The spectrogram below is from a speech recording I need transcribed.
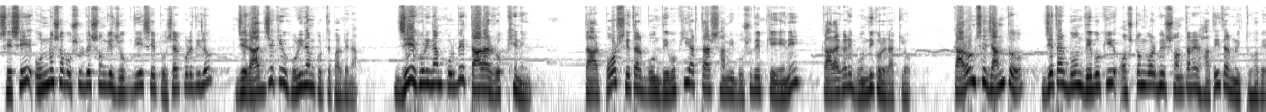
শেষে অন্য সব অসুরদের সঙ্গে যোগ দিয়ে সে প্রচার করে দিল যে রাজ্যে কেউ হরিনাম করতে পারবে না। যে হরিনাম করবে তার আর রক্ষে নেই। তারপর সে তার বোন দেবকী আর তার স্বামী বসুদেবকে এনে কারাগারে বন্দি করে রাখল। কারণ সে জানতো যে তার বোন দেবকীর অষ্টম গর্ভের সন্তানের হাতেই তার মৃত্যু হবে।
